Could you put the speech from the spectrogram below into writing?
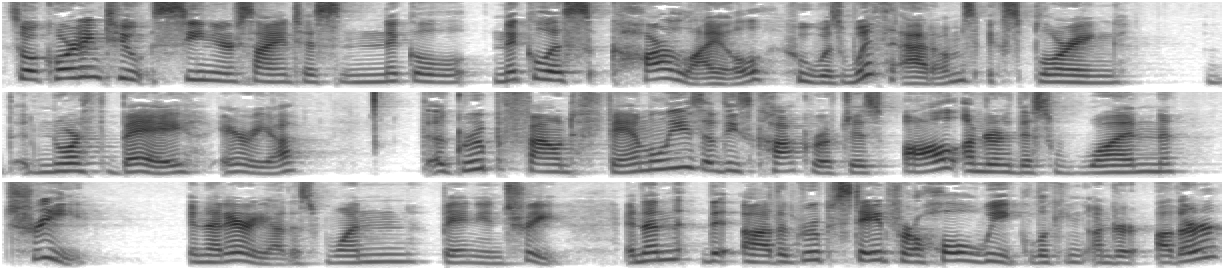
so, according to senior scientist Nicol- Nicholas Carlisle, who was with Adams exploring the North Bay area, the group found families of these cockroaches all under this one tree in that area, this one banyan tree. And then the, uh, the group stayed for a whole week looking under other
